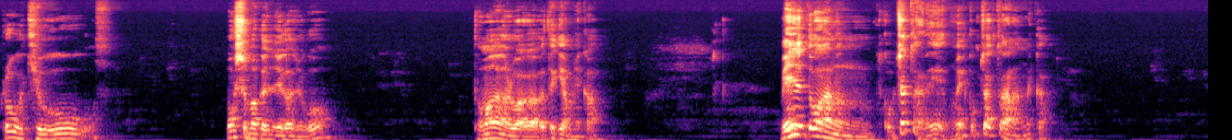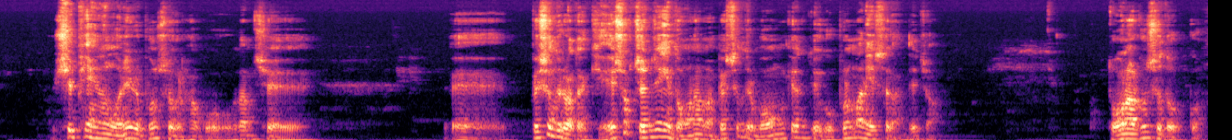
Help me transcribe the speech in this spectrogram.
그리고 겨우 목숨을 건져가지고 도망을 와가 어떻게 합니까? 몇년 동안은 꼼짝도 안 해요. 왜 꼼짝도 안 합니까? 실패하는 원인을 분석을 하고, 그 다음에 에, 백성들 갖다 계속 전쟁에 동원하면 백성들 못 견디고 불만이 있어가 안 되죠. 동원할 군수도 없고.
